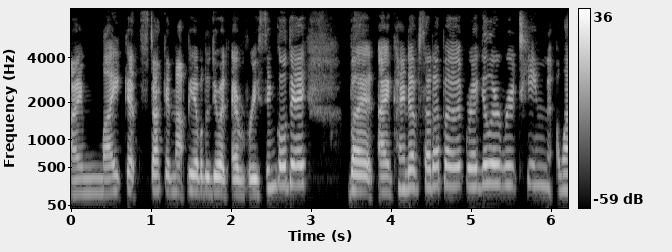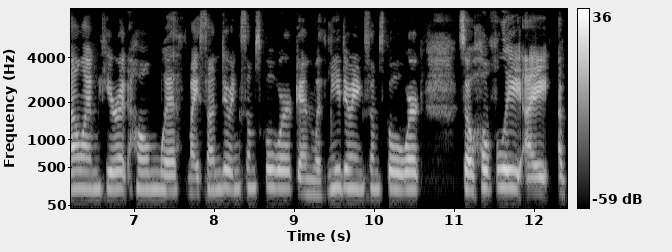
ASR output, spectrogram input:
I might get stuck and not be able to do it every single day. But I kind of set up a regular routine while I'm here at home with my son doing some schoolwork and with me doing some schoolwork. So hopefully, I, I've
